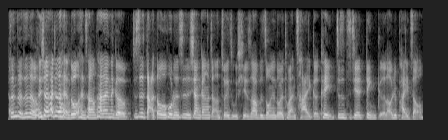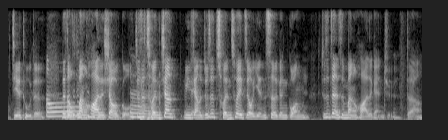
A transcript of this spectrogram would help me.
真的真的，我很喜欢他，就是很多很长，他在那个就是打斗或者是像刚刚讲的追逐戏的时候，他不是中间都会突然插一个可以就是直接定格，然后去拍照截图的那种漫画的效果，就是纯像你讲的，就是纯粹只有颜色跟光。就是真的是漫画的感觉，对啊，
